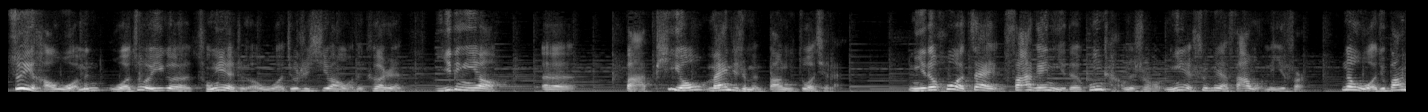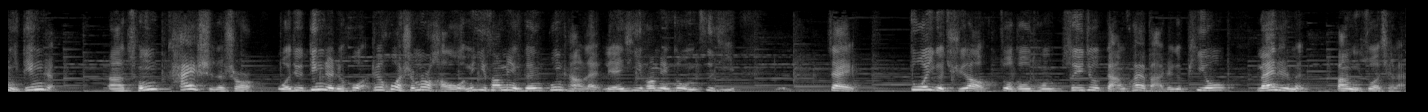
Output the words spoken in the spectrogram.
最好我们我作为一个从业者，我就是希望我的客人一定要呃把 PO management 帮你做起来。你的货在发给你的工厂的时候，你也顺便发我们一份儿，那我就帮你盯着，啊，从开始的时候我就盯着这货，这货什么时候好，我们一方面跟工厂来联系，一方面跟我们自己在多一个渠道做沟通，所以就赶快把这个 PO management 帮你做起来，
